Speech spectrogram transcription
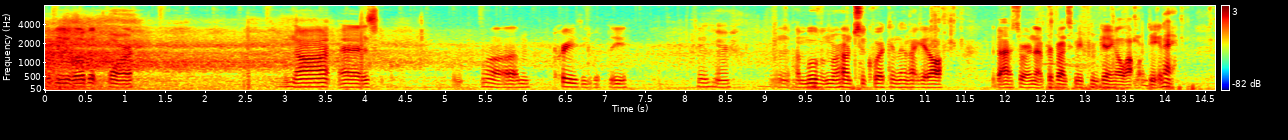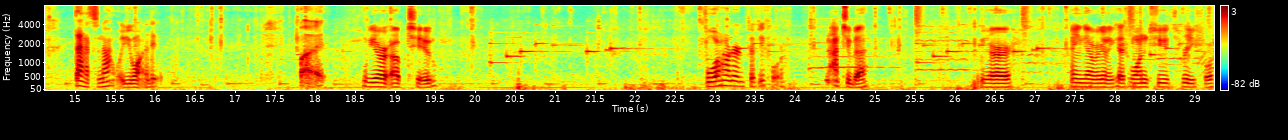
To be a little bit more not as um, crazy with the thing here. I move them around too quick and then I get off the dinosaur and that prevents me from getting a lot more DNA. That's not what you want to do. But we are up to 454. Not too bad. We are hanging down. We're going to catch one, two, three, four,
